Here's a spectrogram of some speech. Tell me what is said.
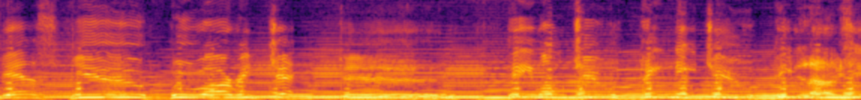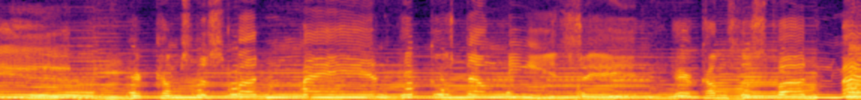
Yes, you who are rejected. He wants you, he needs you, he loves you. Here comes the Spud Man, he goes down easy. Here comes the Spud Man.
